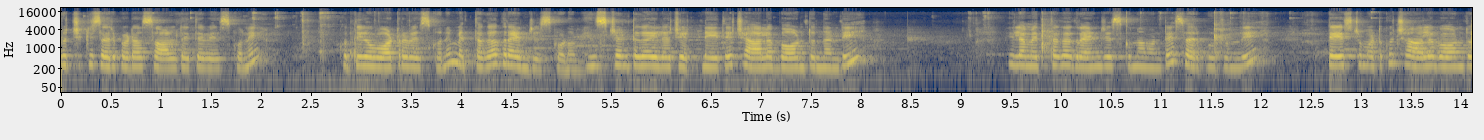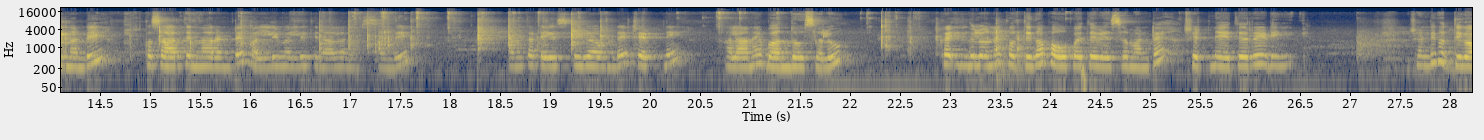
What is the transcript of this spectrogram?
రుచికి సరిపడా సాల్ట్ అయితే వేసుకొని కొద్దిగా వాటర్ వేసుకొని మెత్తగా గ్రైండ్ చేసుకోవడం. ఇన్స్టెంట్గా ఇలా చట్నీ అయితే చాలా బాగుంటుందండి. ఇలా మెత్తగా గ్రైండ్ చేసుకున్నామంటే సరిపోతుంది. టేస్ట్ మటుకు చాలా బాగుంటుందండి. ఒకసారి తిన్నారంటే మళ్ళీ మళ్ళీ తినాలనిపిస్తుంది. అంత టేస్టీగా ఉండే చట్నీ అలానే బందోసలు. ఇంకా ఇందులోనే కొద్దిగా పప్పు అయితే వేసామంటే చట్నీ అయితే రెడీ. చూడండి కొద్దిగా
